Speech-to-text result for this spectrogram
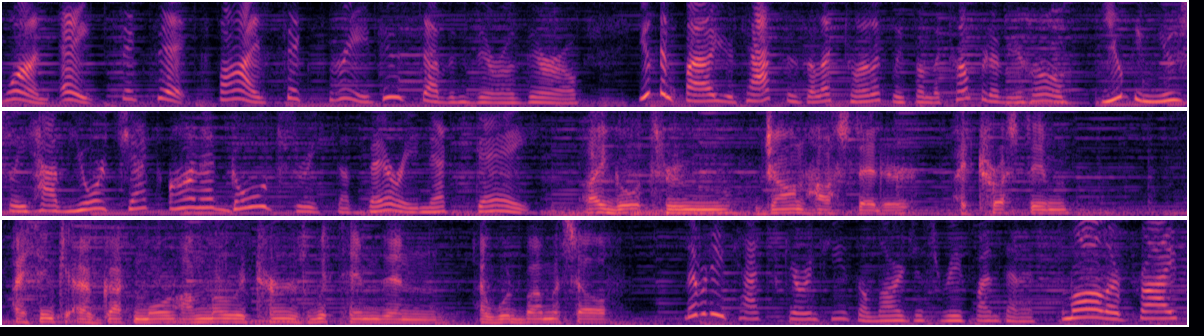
1 866 563 2700. You can file your taxes electronically from the comfort of your home. You can usually have your check on a gold streak the very next day. I go through John Hostetter. I trust him. I think I've got more on more returns with him than I would by myself. Liberty Tax guarantees the largest refunds at a smaller price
